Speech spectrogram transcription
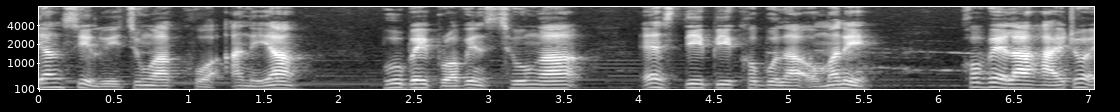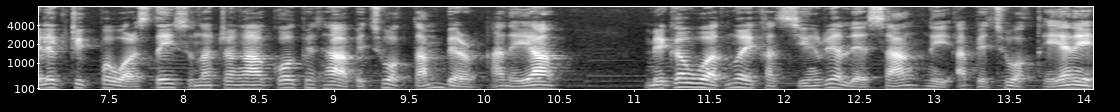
ยังสิลุยจุงอาขัวอันนี้ยาฮูเบย์พรอวินซ์จุงอา SDP ขบุลาอมันี่ขเวลาไฮโดรอิเล็กทริกพาวเวอร์สเตชันนัดจังอาโกลเพทาไปช่วกตัมเบอร์อันนี้ยา megawatt noi khat sing riêng le sang ni a pe chuak the ani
